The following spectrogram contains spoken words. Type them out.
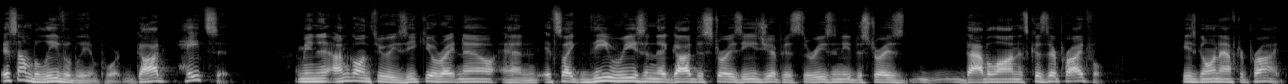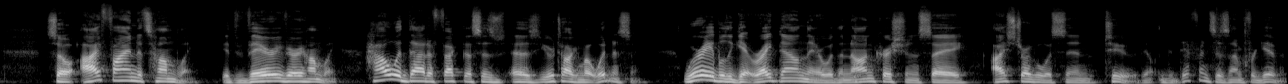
It's unbelievably important. God hates it. I mean, I'm going through Ezekiel right now, and it's like the reason that God destroys Egypt is the reason he destroys Babylon. It's because they're prideful. He's going after pride. So I find it's humbling. It's very, very humbling. How would that affect us as, as you're talking about witnessing? We're able to get right down there with a non Christian and say, I struggle with sin too. The, the difference is I'm forgiven.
